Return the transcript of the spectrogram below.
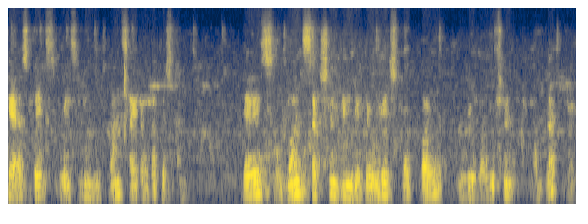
gas takes place in one side of the piston. There is one suction in delivery stroke for revolution of the thread.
